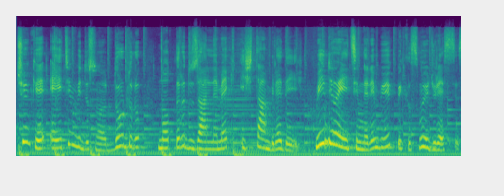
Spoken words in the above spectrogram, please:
Çünkü eğitim videosunu durdurup notları düzenlemek işten bile değil. Video eğitimlerin büyük bir kısmı ücretsiz.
